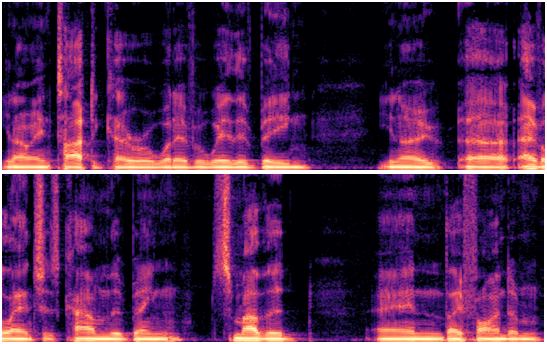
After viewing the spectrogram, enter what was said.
you know Antarctica or whatever where they've been you know uh, avalanches come they've been smothered and they find them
